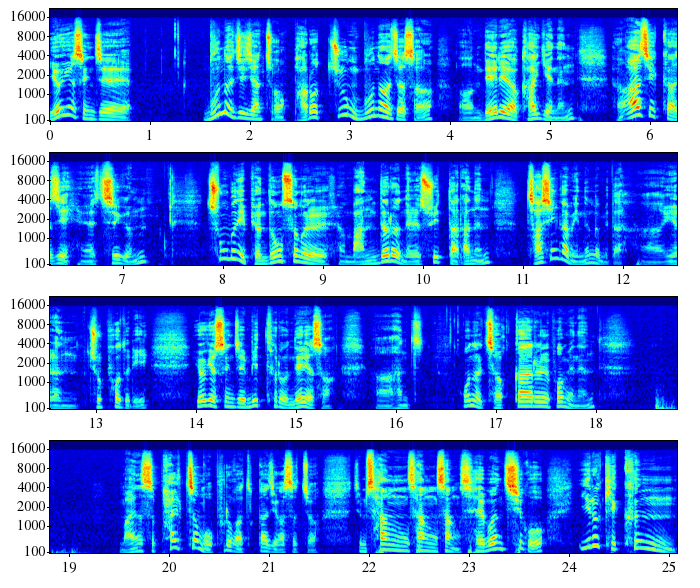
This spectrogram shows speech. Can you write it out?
여기서 이제 무너지지 않죠. 바로 쭉 무너져서 어, 내려가기에는 아직까지 지금 충분히 변동성을 만들어낼 수 있다라는 자신감이 있는 겁니다. 어, 이런 주포들이 여기서 이제 밑으로 내려서 어, 한 오늘 저가를 보면은 마이너스 8.5%까지 갔었죠. 지금 상상상 세 번 치고 이렇게 큰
